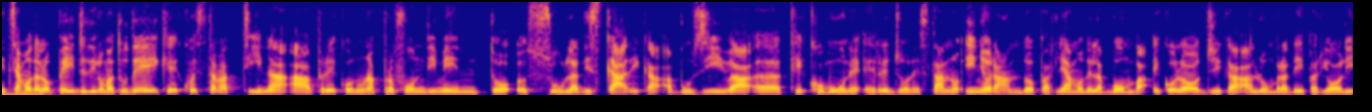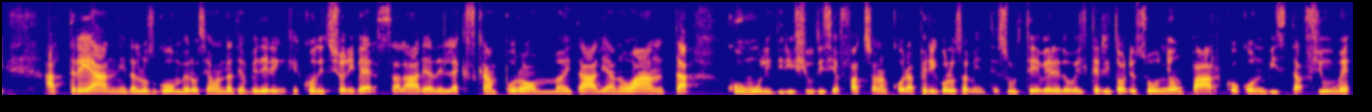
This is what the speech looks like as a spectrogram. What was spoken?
Iniziamo dall'home page di Roma Today che questa mattina apre con un approfondimento eh, sulla discarica abusiva eh, che comune e regione stanno ignorando. Parliamo della bomba ecologica all'ombra dei Parioli. A tre anni dallo sgombero siamo andati a vedere in che condizioni versa l'area dell'ex campo Rom Italia 90 cumuli di rifiuti si affacciano ancora pericolosamente sul Tevere dove il territorio sogna un parco con vista fiume.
